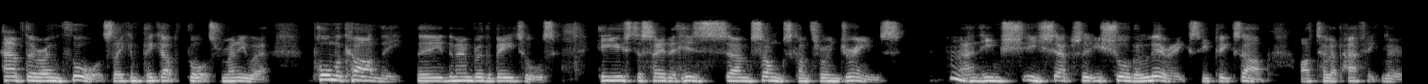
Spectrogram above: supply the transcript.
have their own thoughts. They can pick up thoughts from anywhere. Paul McCartney, the, the member of the Beatles, he used to say that his um, songs come through in dreams. Hmm. And he, he's absolutely sure the lyrics he picks up are telepathic ly-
